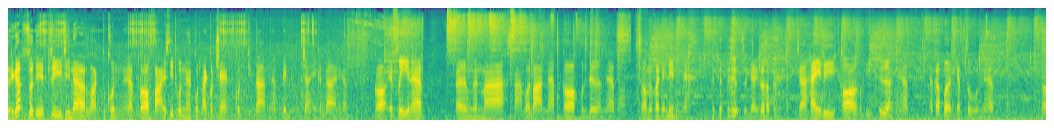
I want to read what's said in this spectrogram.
สวัสดีครับสวัสดี FC ที่น่ารักทุกคนนะครับ ก็ฝาก FC ทุกคนนะกดไลค์กดแชร์กดติดตามนะครับเป็นกำลังใจให้กันได้นะครับ ก็ FC นะครับเติมเงินมา 300 บาทนะครับ ก็คนเดิมนะครับ ก็ไม่ค่อยได้เล่นนะส่วนใหญ่ก็จะให้รีท่อกับรีเครื่องนะครับ แล้วก็เปิดแคปซูลนะครับ ก็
